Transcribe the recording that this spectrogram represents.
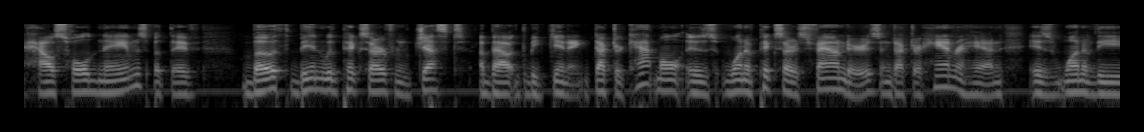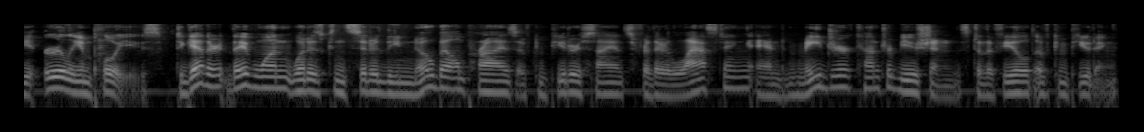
household names, but they've both been with Pixar from just about the beginning. Dr. Catmull is one of Pixar's founders, and Dr. Hanrahan is one of the early employees. Together, they've won what is considered the Nobel Prize of Computer Science for their lasting and major contributions to the field of computing.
